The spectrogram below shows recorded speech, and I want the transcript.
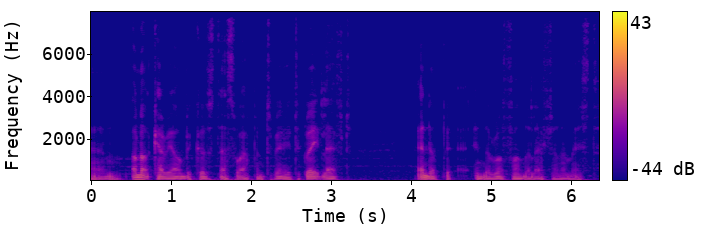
Um, I'll not carry on because that's what happened to me. I hit a great left, end up in the rough on the left and I missed.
